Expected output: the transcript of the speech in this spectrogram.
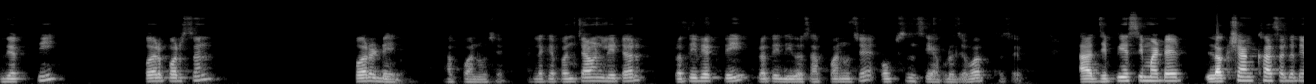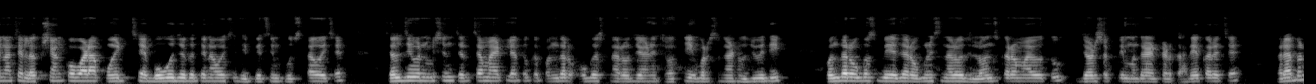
વ્યક્તિ પર પર્સન પર ડે આપવાનું છે. એટલે કે પંચાવન લીટર પ્રતિ વ્યક્તિ પ્રતિ દિવસ આપવાનું છે. ઓપ્શન સી આપણો જવાબ થશે. આ જીપીએસસી માટે લક્ષ્યાંક ખાસ અગત્યના છે. લક્ષ્યાંકો વાળા પોઈન્ટ છે, બહુ જ અગત્યના હોય છે. જીપીએસસી પૂછતા હોય છે. જલ જીવન મિશન ચર્ચામાં એટલે હતું કે પંદર ઓગસ્ટના રોજ એણે ચોથી વર્ષગાંઠ ઉજવી હતી. પંદર ઓગસ્ટ બે હજાર ઓગણીસના રોજ લોન્ચ કરવામાં આવ્યું હતું. જળશક્તિ મંત્રાલય હેઠળ કાર્ય કરે છે. બરાબર?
